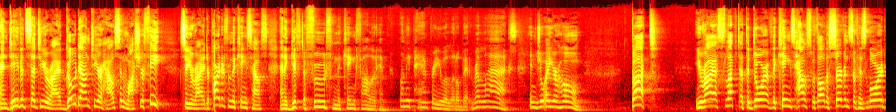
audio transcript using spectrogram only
And David said to Uriah, Go down to your house and wash your feet. So Uriah departed from the king's house, and a gift of food from the king followed him. Let me pamper you a little bit. Relax. Enjoy your home. But Uriah slept at the door of the king's house with all the servants of his lord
